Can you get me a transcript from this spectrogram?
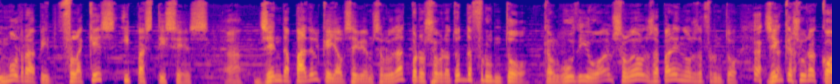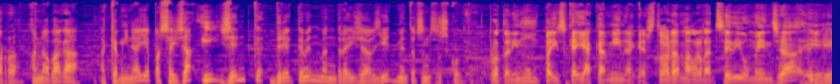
molt ràpid, flaquers i pastissers. Ah. Gent de pàdel, que ja els havíem saludat, però sobretot de frontó, que algú diu, oh, saludeu els de pàdel i no els de frontó. Gent que surt a córrer, a navegar, a caminar i a passejar, i gent que directament mandreja al llit mentre ens escolta. Però tenim un país que ja camina a aquesta hora, malgrat ser diumenge Sí. i,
